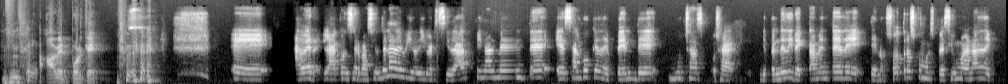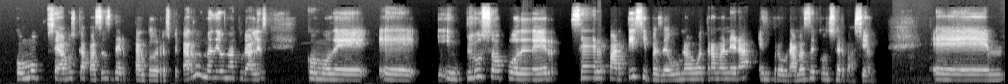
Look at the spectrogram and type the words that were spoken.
a ver, ¿por qué? Eh, a ver, la conservación de la biodiversidad finalmente es algo que depende muchas, o sea, depende directamente de, nosotros como especie humana, de cómo seamos capaces de tanto de respetar los medios naturales como de eh, incluso poder ser partícipes de una u otra manera en programas de conservación. Em,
